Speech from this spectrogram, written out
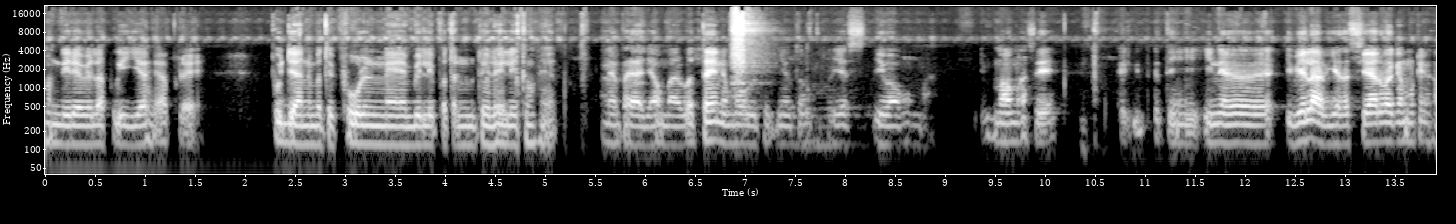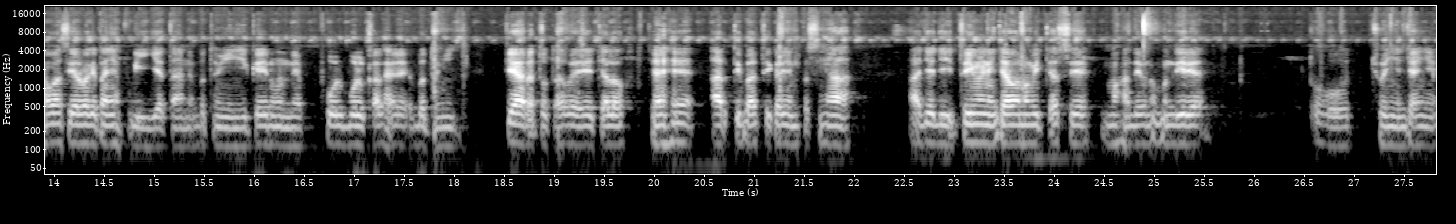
મંદિરે વહેલા પૂગી ગયા છે આપણે પૂજા ને બધી ફૂલ ને બિલીપત્ર ને બધું લઈ લીધું છે ને ભાઈ આજે અમારે બધાને મોડું થઈ ગયું હતું યસ જીવામાં મામા છે એને વહેલા આવી ગયા હતા ચાર વાગે મોટી હવા ચાર વાગે ત્યાં પૂગી ગયા હતા અને બધું કર્યું ને ફૂલ બોલ કાલે બધું તૈયાર હતો તો હવે ચાલો જ્યાં હે આરતી બારતી કરીને પછી હા આજે જે ત્રિવેણી જવાનો વિચાર છે મહાદેવના મંદિરે તો જોઈએ જઈએ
